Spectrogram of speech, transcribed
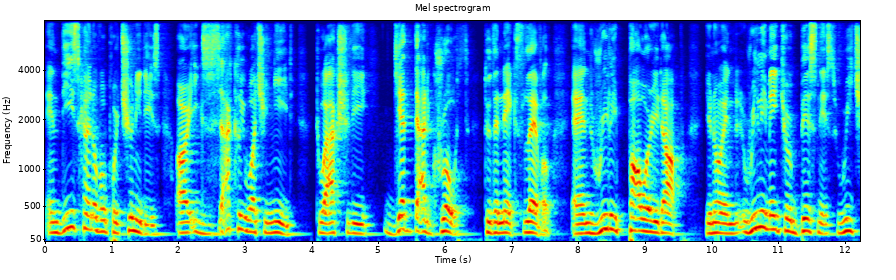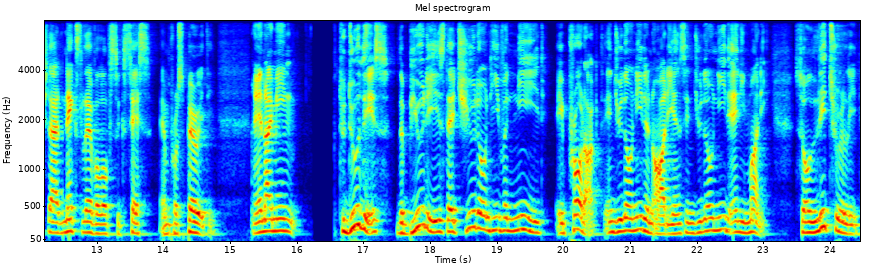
and these kind of opportunities are exactly what you need to actually get that growth to the next level and really power it up, you know, and really make your business reach that next level of success and prosperity. And I mean, to do this, the beauty is that you don't even need a product and you don't need an audience and you don't need any money. So, literally,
